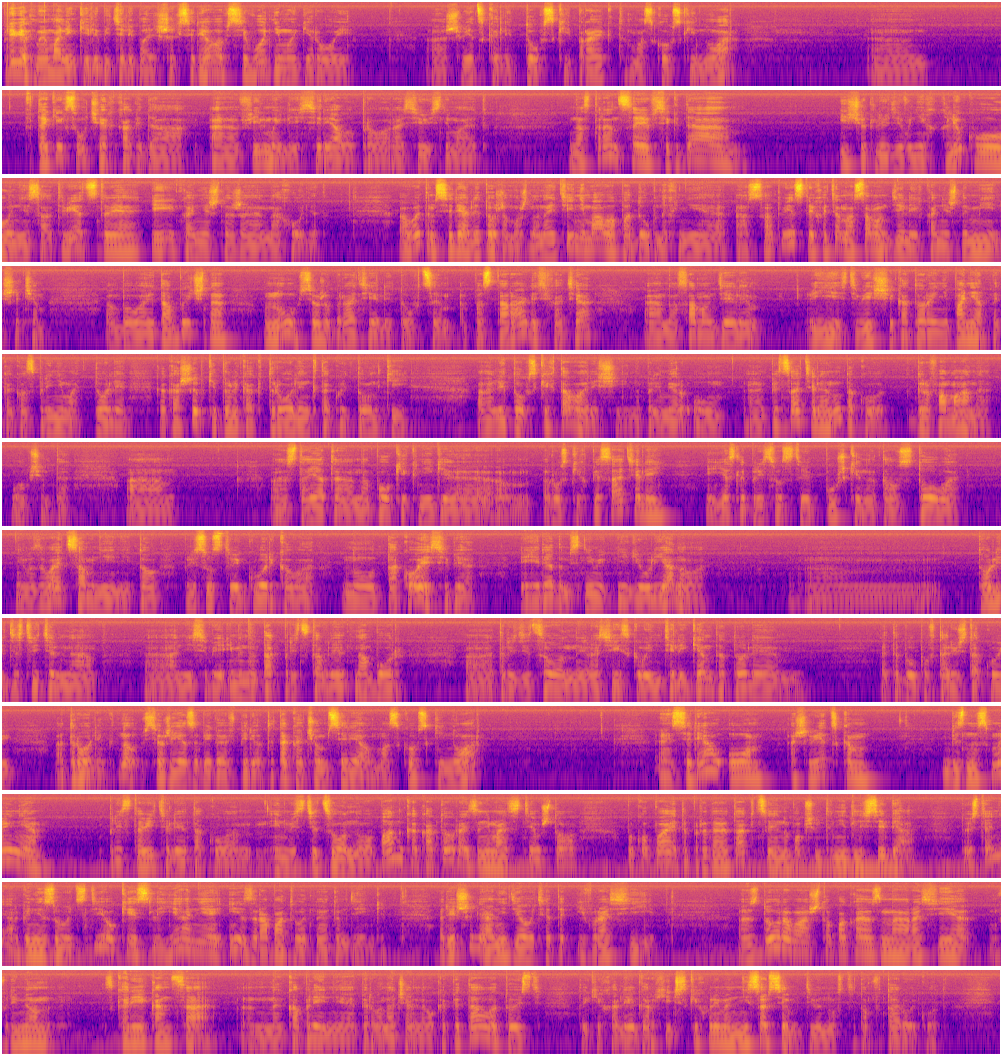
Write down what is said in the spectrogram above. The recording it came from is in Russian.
Привет, мои маленькие любители больших сериалов. Сегодня мой герой э, шведско-литовский проект «Московский нуар». Э, в таких случаях, когда э, фильмы или сериалы про Россию снимают иностранцы, всегда ищут люди в них клюкву, несоответствие и, конечно же, находят. А в этом сериале тоже можно найти немало подобных несоответствий, хотя на самом деле их, конечно, меньше, чем бывает обычно. Ну, все же братья-литовцы постарались, хотя э, на самом деле есть вещи, которые непонятно как воспринимать. То ли как ошибки, то ли как троллинг такой тонкий э, литовских товарищей. Например, у э, писателя, ну, такого графомана, в общем-то, стоят э, на полке книги э, русских писателей, и если присутствие Пушкина, Толстого не вызывает сомнений, то присутствие Горького, ну, такое себе, и рядом с ними книги Ульянова, эм, то ли действительно они себе именно так представляют набор традиционный российского интеллигента, то ли это был, повторюсь, такой троллинг. Но все же я забегаю вперед. Итак, о чем сериал «Московский нуар»? Э, сериал о шведском бизнесмене, представителе такого инвестиционного банка, который занимается тем, что покупает и продает акции, ну, в общем-то, не для себя. То есть они организуют сделки, слияния и зарабатывают на этом деньги. Решили они делать это и в России – Здорово, что показана Россия времен скорее конца накопления первоначального капитала, то есть таких олигархических времен, не совсем 92 год.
